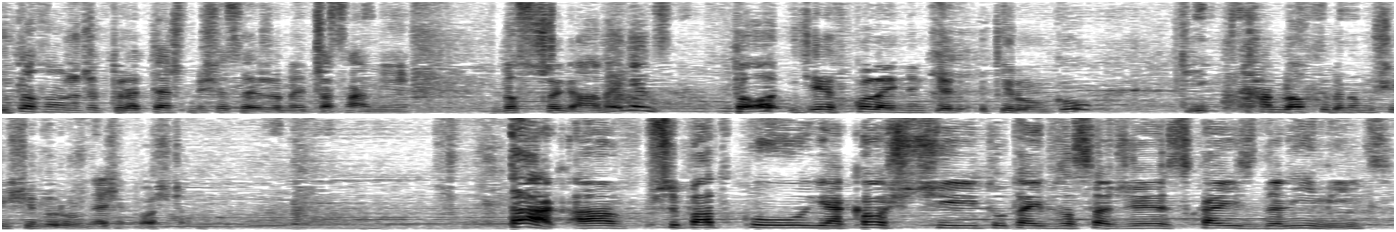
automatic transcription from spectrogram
I to są rzeczy, które też myślę sobie, że my czasami dostrzegamy, więc to idzie w kolejnym kier- kierunku. I handlowcy będą musieli się wyróżniać jakością. Tak, a w przypadku jakości tutaj w zasadzie sky is the limit,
